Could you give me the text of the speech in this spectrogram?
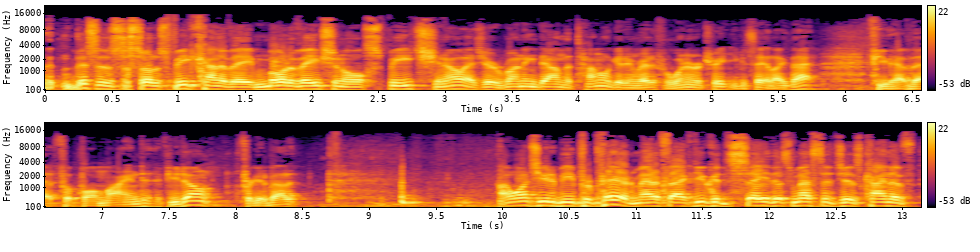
This is, so to speak, kind of a motivational speech, you know, as you're running down the tunnel getting ready for winter retreat. You can say it like that if you have that football mind. If you don't, forget about it. I want you to be prepared. Matter of fact, you could say this message is kind of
